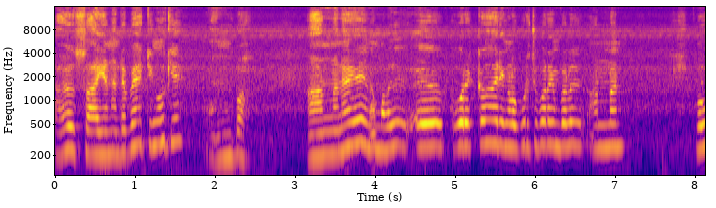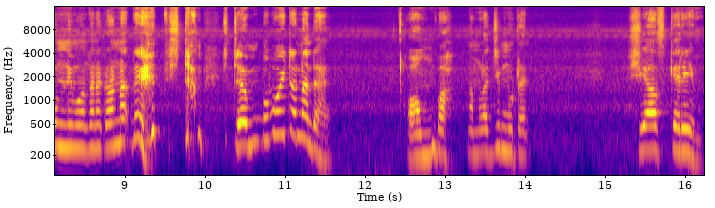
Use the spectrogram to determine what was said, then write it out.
ആ സായണന്റെ ബാറ്റിംഗ് നോക്കിയേ. അമ്പാ. അണ്ണനെ നമ്മൾ കുറേ കാര്യങ്ങളെ കുറിച്ച് പറയുമ്പോൾ അണ്ണൻ ഉണ്ണിമോന്തനൊക്കെ അണ്ണ സ്റ്റം സ്റ്റെമ്പ് പോയിട്ട് അണ്ണന്റെ ഒമ്പ നമ്മളെ ജിമ്മുട്ടൻ. ഷിയാസ് കരീം.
